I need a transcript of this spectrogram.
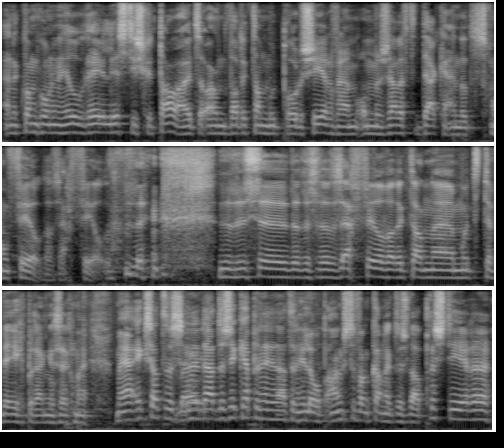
En er kwam gewoon een heel realistisch getal uit aan wat ik dan moet produceren voor hem om mezelf te dekken. En dat is gewoon veel. Dat is echt veel. dat, is, dat, is, dat is echt veel wat ik dan moet teweeg brengen, zeg maar. Maar ja, ik zat dus Maar- inderdaad, dus ik heb inderdaad een hele hoop angsten van, kan ik dus wel presteren?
